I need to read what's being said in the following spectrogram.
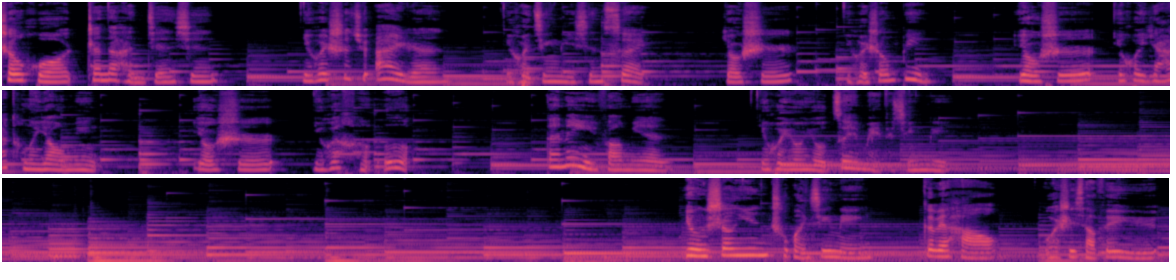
生活真的很艰辛，你会失去爱人，你会经历心碎，有时你会生病，有时你会牙疼的要命，有时你会很饿，但另一方面，你会拥有最美的经历。用声音触碰心灵，各位好，我是小飞鱼。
